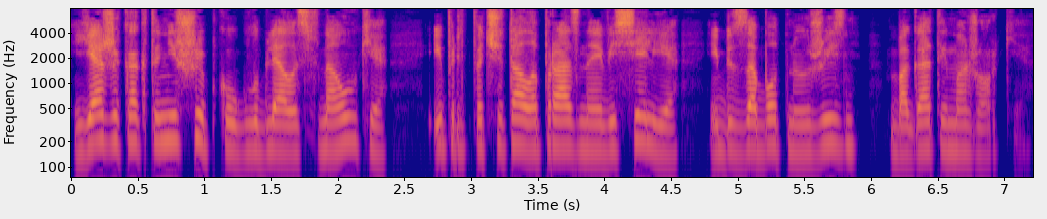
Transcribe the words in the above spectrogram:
Я же как-то не шибко углублялась в науке и предпочитала праздное веселье и беззаботную жизнь богатой мажорки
